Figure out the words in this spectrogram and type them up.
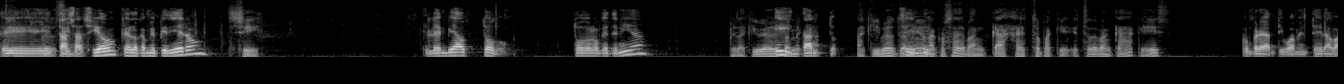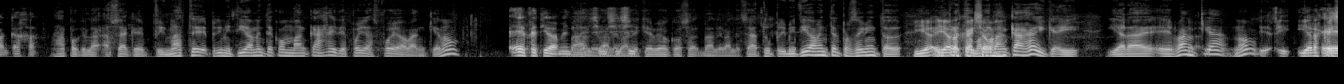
eh, sí. tasación, que es lo que me pidieron. sí, Le he enviado todo, todo lo que tenía. pero aquí veo Y también, tanto. aquí veo también sí. una cosa de bancaja. ¿Esto para qué? ¿Esto de bancaja qué es? Hombre, antiguamente era bancaja. Ah, porque, la, o sea, que firmaste primitivamente con bancaja y después ya fue a Bankia, ¿no? Efectivamente, Vale, sí, vale, sí, vale, sí. es que veo cosas, vale, vale. O sea, tú primitivamente el procedimiento, Y- y el ahora es bancaja y, que- y, y ahora es Bankia, ¿no? Y, y ahora es CaixaBank.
